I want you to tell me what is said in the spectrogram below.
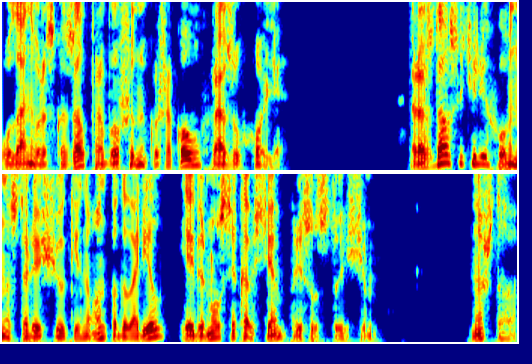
Уланов рассказал про брошенную Кушакову фразу в холле. Раздался телефон на столе Щукина. Он поговорил и обернулся ко всем присутствующим. Ну что,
